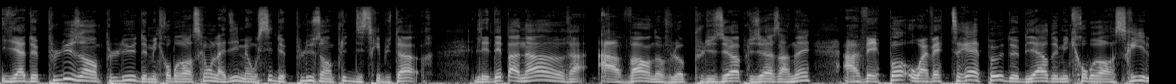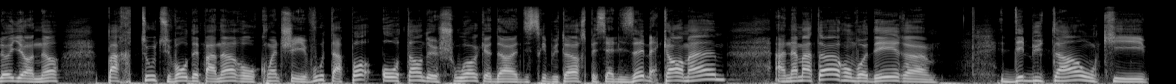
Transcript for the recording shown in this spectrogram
il y a de plus en plus de microbrasseries, on l'a dit, mais aussi de plus en plus de distributeurs. Les dépanneurs, avant, là, v'là plusieurs, plusieurs années, avaient pas ou avaient très peu de bières de microbrasserie. Là, il y en a partout. Tu vas au dépanneur au coin de chez vous, t'as pas autant de choix que d'un distributeur spécialisé, mais quand même, un amateur, on va dire... euh, débutant ou qui,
